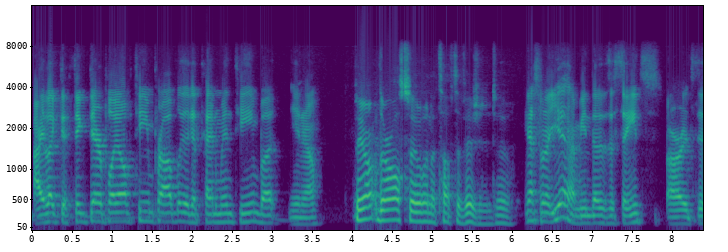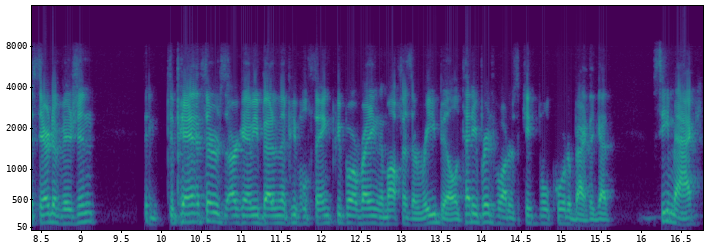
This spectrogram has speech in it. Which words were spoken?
I like to think they're a playoff team, probably like a ten win team, but you know, They are. They're also in a tough division too. that's what. I, yeah, I mean, the, the Saints are it's, it's their division. The, the Panthers are going to be better than people think. People are writing them off as a rebuild. Teddy Bridgewater is a capable quarterback. They got C-Mac,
